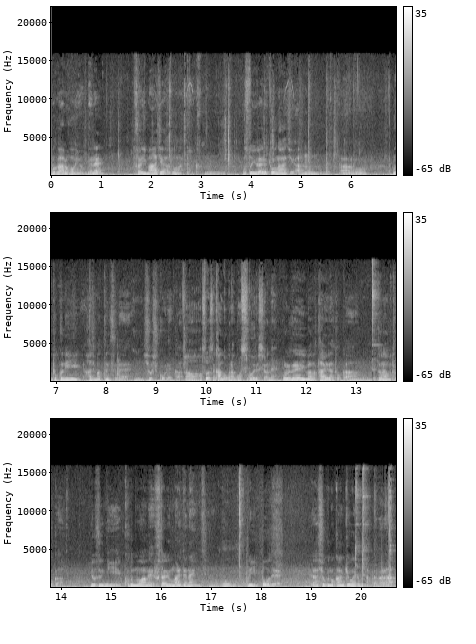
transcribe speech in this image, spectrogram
僕ある本読んでねさ今アジアはどうなってるか、うん、そうするといわゆる東南アジア、うん、あのもう特に始まってるんですね、うん、少子高齢化。ああそうですね。韓国なんかもすごいですよね。これで今のタイだとか、ベトナムとか要するに子供はね2人生まれてないんですよ、で一方で食の環境が良くなったから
